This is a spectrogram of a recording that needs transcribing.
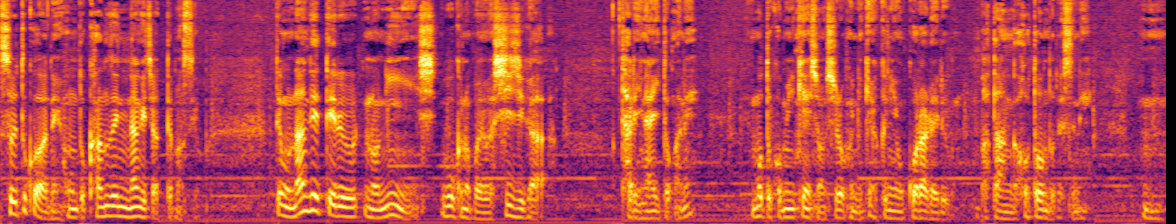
そういうとこはねほんと完全に投げちゃってますよ。でも投げてるのに僕の場合は指示が足りないとかね。もっとコミュニケーションしろふうに逆に怒られるパターンがほとんどですね。うん。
